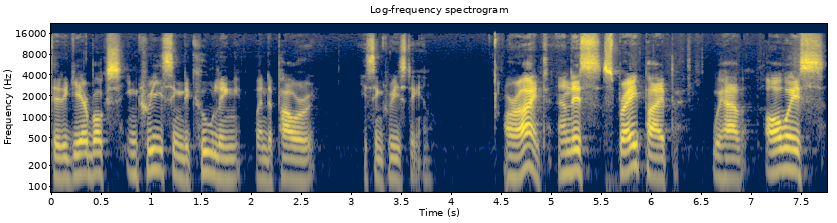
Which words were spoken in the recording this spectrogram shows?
the gearbox, increasing the cooling when the power is increased again. All right, and this spray pipe we have always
